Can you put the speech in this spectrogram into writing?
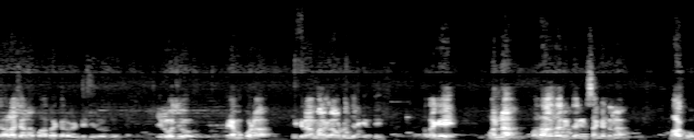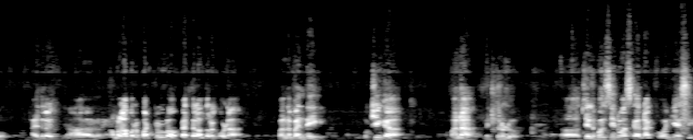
చాలా చాలా బాధాకరం అండి ఇది ఈరోజు. ఈరోజు మేము కూడా ఈ గ్రామానికి రావడం జరిగింది. అలాగే మొన్న పదహారు తారీఖు జరిగిన సంఘటన మాకు హైదరాబాద్ అమలాపురం పట్టణంలో పెద్దలందరూ కూడా కొంతమంది ముఖ్యంగా మన మిత్రులు చెల్లిపం శ్రీనివాస్ గారు నాకు ఫోన్ చేసి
